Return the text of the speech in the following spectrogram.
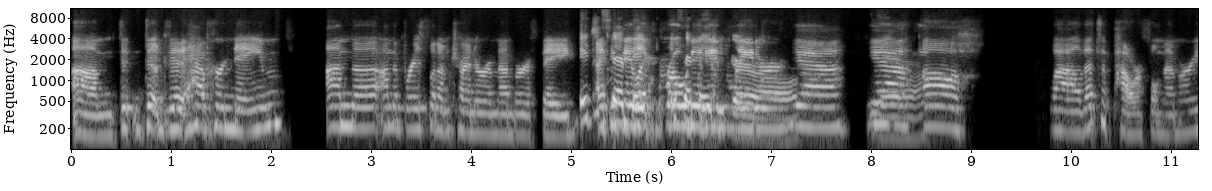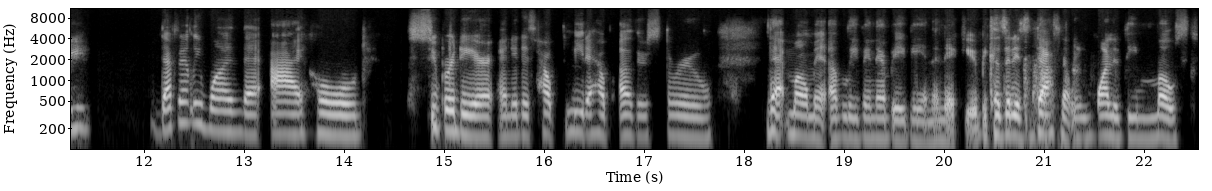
Um, did, did it have her name on the on the bracelet? I'm trying to remember if they. I think they baby, like wrote it in girl. later. Yeah, yeah, yeah. Oh, Wow, that's a powerful memory. Definitely one that I hold super dear, and it has helped me to help others through that moment of leaving their baby in the NICU because it is definitely one of the most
